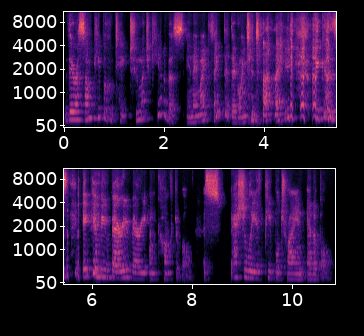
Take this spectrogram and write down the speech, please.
there are some people who take too much cannabis and they might think that they're going to die because it can be very, very uncomfortable, especially if people try an edible,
